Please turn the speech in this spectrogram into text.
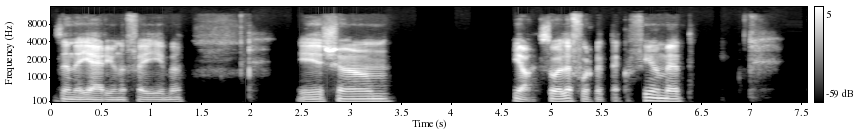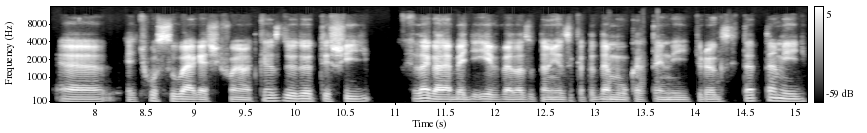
zene járjon a fejébe. És um, ja, szóval leforgatták a filmet, egy hosszú vágási folyamat kezdődött, és így legalább egy évvel azután, hogy ezeket a demókat én így rögzítettem, így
